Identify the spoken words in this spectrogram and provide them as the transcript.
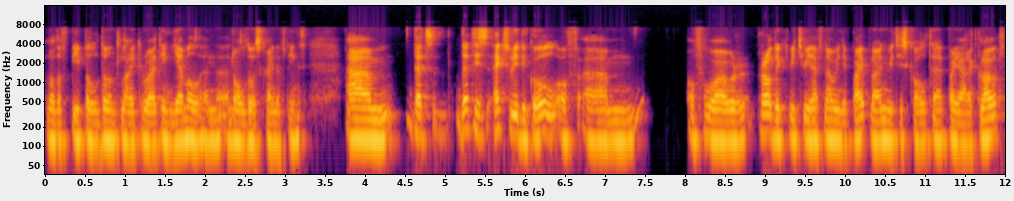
a lot of people don't like writing YAML and, and all those kind of things. Um, that's that is actually the goal of um, of our product which we have now in the pipeline, which is called uh, Payara Cloud.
